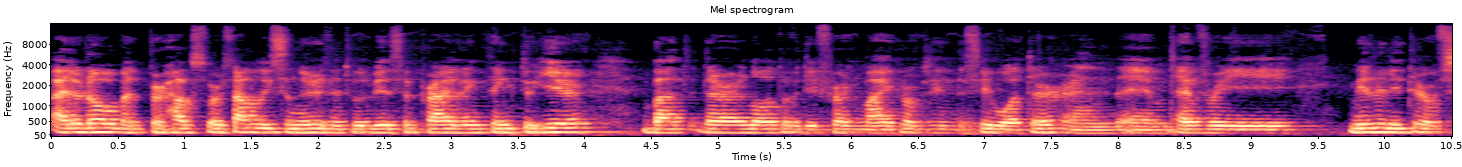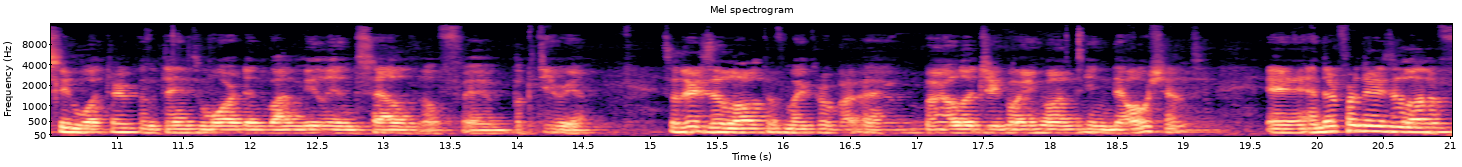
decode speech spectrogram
I don't know, but perhaps for some listeners it would be a surprising thing to hear. But there are a lot of different microbes in the seawater, and um, every milliliter of seawater contains more than one million cells of uh, bacteria. So there's a lot of microbiology uh, going on in the oceans, uh, and therefore there is a lot of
